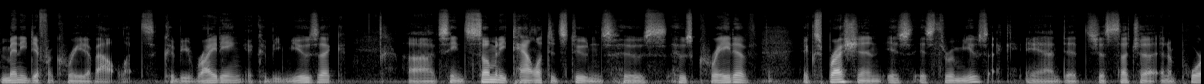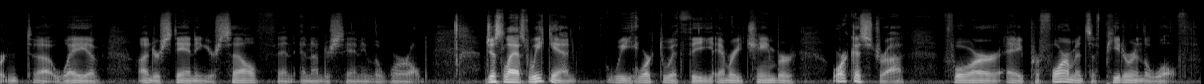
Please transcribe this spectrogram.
many different creative outlets. It could be writing, it could be music. Uh, I've seen so many talented students whose whose creative expression is is through music, and it's just such a, an important uh, way of understanding yourself and, and understanding the world. Just last weekend, we worked with the Emory Chamber orchestra for a performance of Peter and the Wolf.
